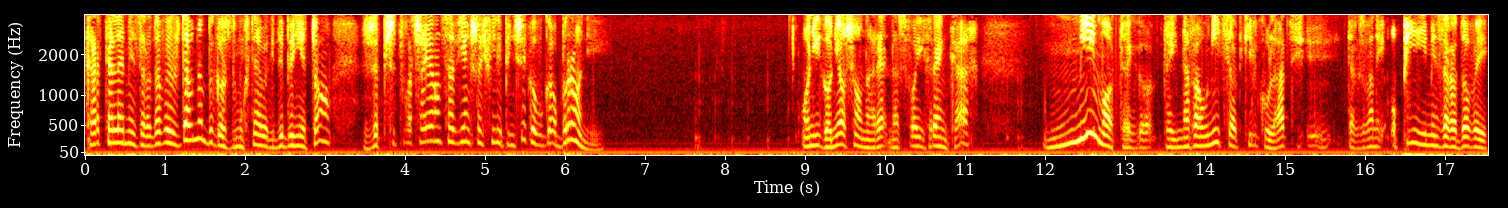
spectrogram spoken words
kartele międzynarodowe już dawno by go zdmuchnęły, gdyby nie to, że przytłaczająca większość Filipińczyków go obroni. Oni go niosą na, na swoich rękach, mimo tego, tej nawałnicy od kilku lat, y, tak zwanej opinii międzynarodowej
